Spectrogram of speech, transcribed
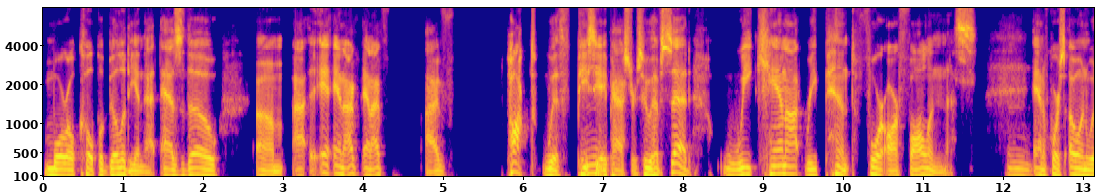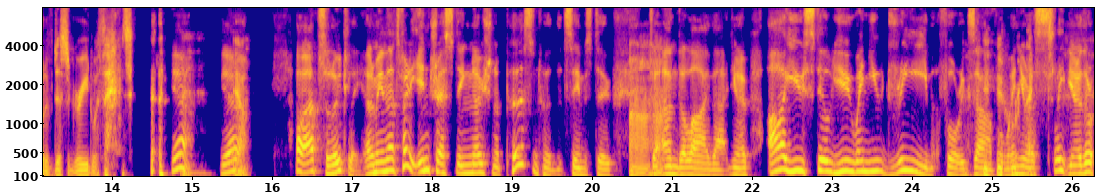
moral culpability in that, as though, um, I, and I've and I've I've talked with PCA pastors who have said we cannot repent for our fallenness, and of course Owen would have disagreed with that. yeah. Yeah. Yeah. Oh, absolutely. I mean, that's a very interesting notion of personhood that seems to to Uh-huh. underlie that. You know, are you still you when you dream, for example, when you're asleep? You know, there,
